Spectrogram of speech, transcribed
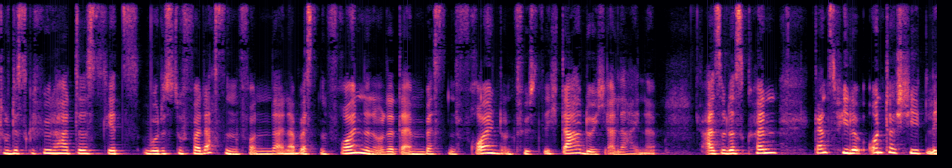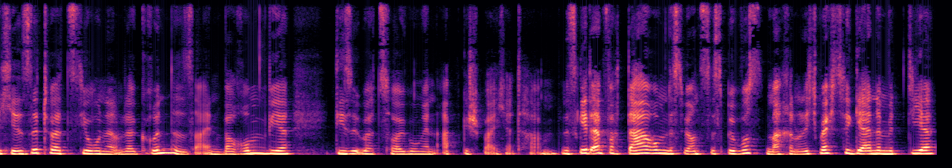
du das Gefühl hattest, jetzt wurdest du verlassen von deiner besten Freundin oder deinem besten Freund und fühlst dich dadurch alleine. Also das können ganz viele unterschiedliche Situationen oder Gründe sein, warum wir diese Überzeugungen abgespeichert haben. Es geht einfach darum, dass wir uns das bewusst machen und ich möchte gerne mit dir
